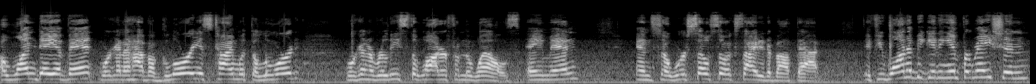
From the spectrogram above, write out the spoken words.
A one day event. We're going to have a glorious time with the Lord. We're going to release the water from the wells. Amen. And so we're so, so excited about that. If you want to be getting information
